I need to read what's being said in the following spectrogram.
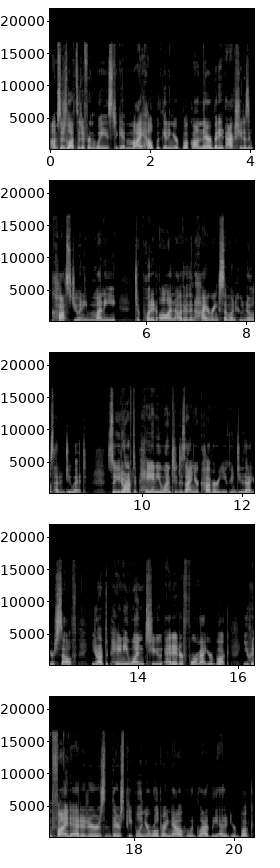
Um, so there's lots of different ways to get my help with getting your book on there, but it actually doesn't cost you any money to put it on other than hiring someone who knows how to do it. So you don't have to pay anyone to design your cover. You can do that yourself. You don't have to pay anyone to edit or format your book. You can find editors. There's people in your world right now who would gladly edit your book.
